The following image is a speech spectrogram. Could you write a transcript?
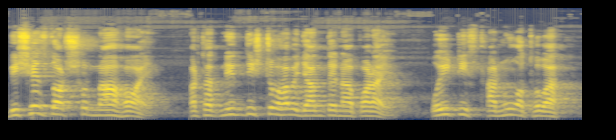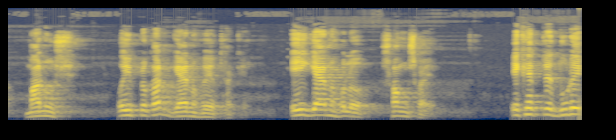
বিশেষ দর্শন না হয়, অর্থাৎ নির্দিষ্টভাবে জানতে না পারায় ওইটি স্থাণু অথবা মানুষ ওই প্রকার জ্ঞান হয়ে থাকে। এই জ্ঞান হলো সংশয়। এক্ষেত্রে দূরে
